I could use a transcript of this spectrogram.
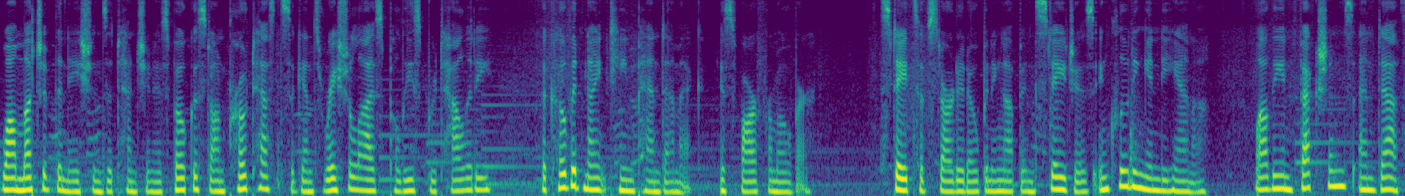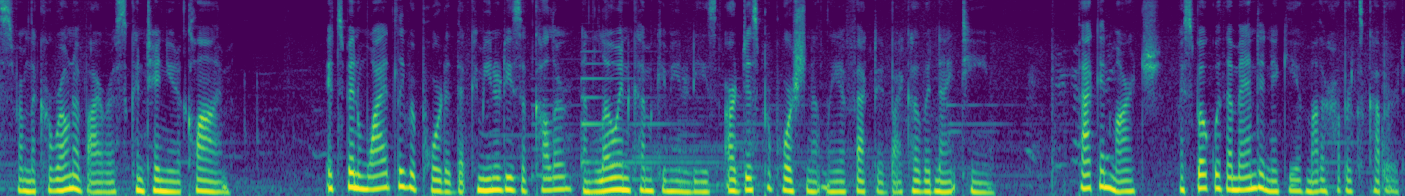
While much of the nation's attention is focused on protests against racialized police brutality, the COVID 19 pandemic is far from over. States have started opening up in stages, including Indiana, while the infections and deaths from the coronavirus continue to climb. It's been widely reported that communities of color and low income communities are disproportionately affected by COVID 19. Back in March, I spoke with Amanda Nickey of Mother Hubbard's Cupboard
